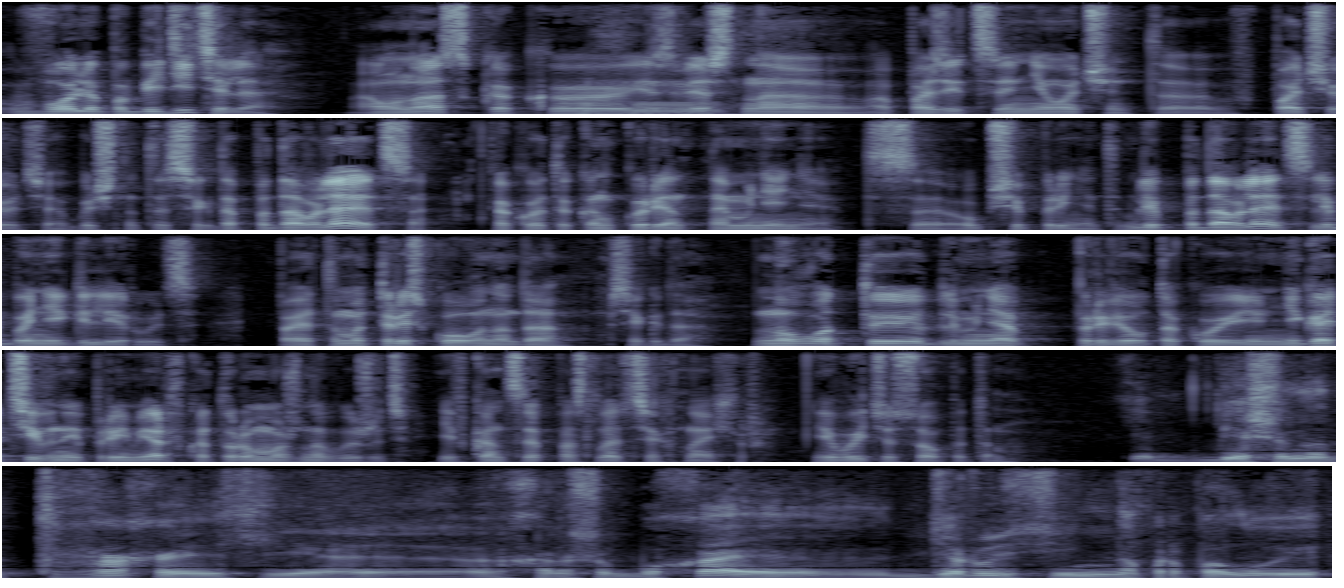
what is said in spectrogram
волю победителя. А у нас, как угу. известно, оппозиция не очень-то в почете. Обычно это всегда подавляется, какое-то конкурентное мнение с общепринятым. Либо подавляется, либо аннигилируется. Поэтому это рискованно, да, всегда. Ну вот ты для меня привел такой негативный пример, в котором можно выжить. И в конце послать всех нахер. И выйти с опытом. Я бешено трахаюсь, я э, хорошо бухаю, дерусь на прополу. И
